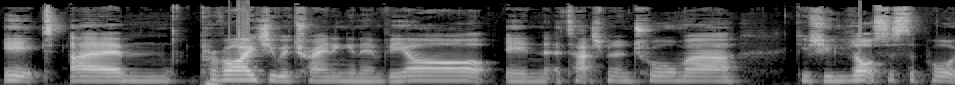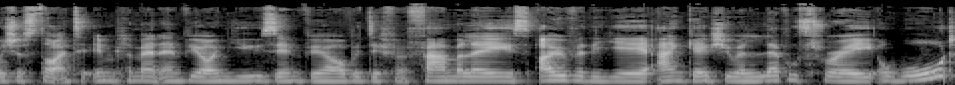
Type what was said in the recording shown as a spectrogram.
It um, provides you with training in NVR, in attachment and trauma, gives you lots of support as you're starting to implement NVR and use NVR with different families over the year, and gives you a level three award,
